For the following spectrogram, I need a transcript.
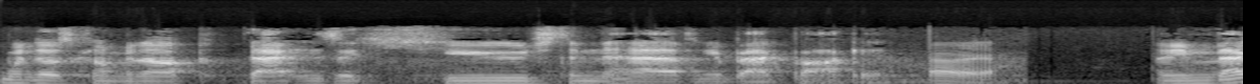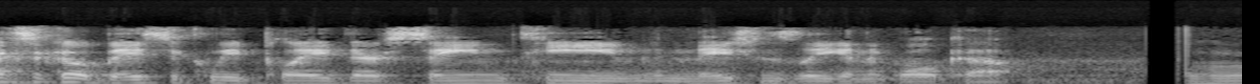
windows coming up, that is a huge thing to have in your back pocket. Oh yeah. I mean, Mexico basically played their same team in the Nations League and the Gold Cup. hmm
